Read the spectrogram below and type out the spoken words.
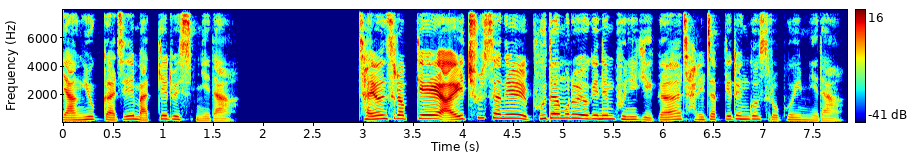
양육까지 맡게 됐습니다. 자연스럽게 아이 출산을 부담으로 여기는 분위기가 자리 잡게 된 것으로 보입니다.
